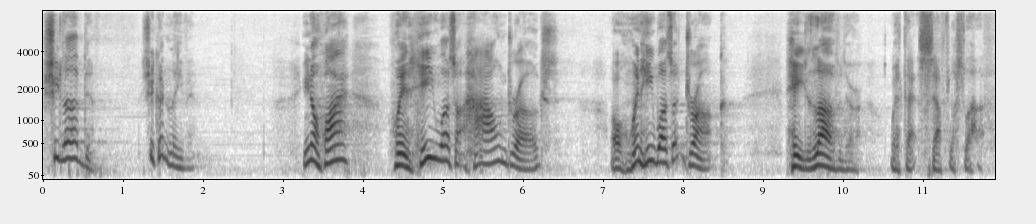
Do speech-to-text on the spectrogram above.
She loved him. She couldn't leave him. You know why? When he wasn't high on drugs or when he wasn't drunk, he loved her with that selfless love.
